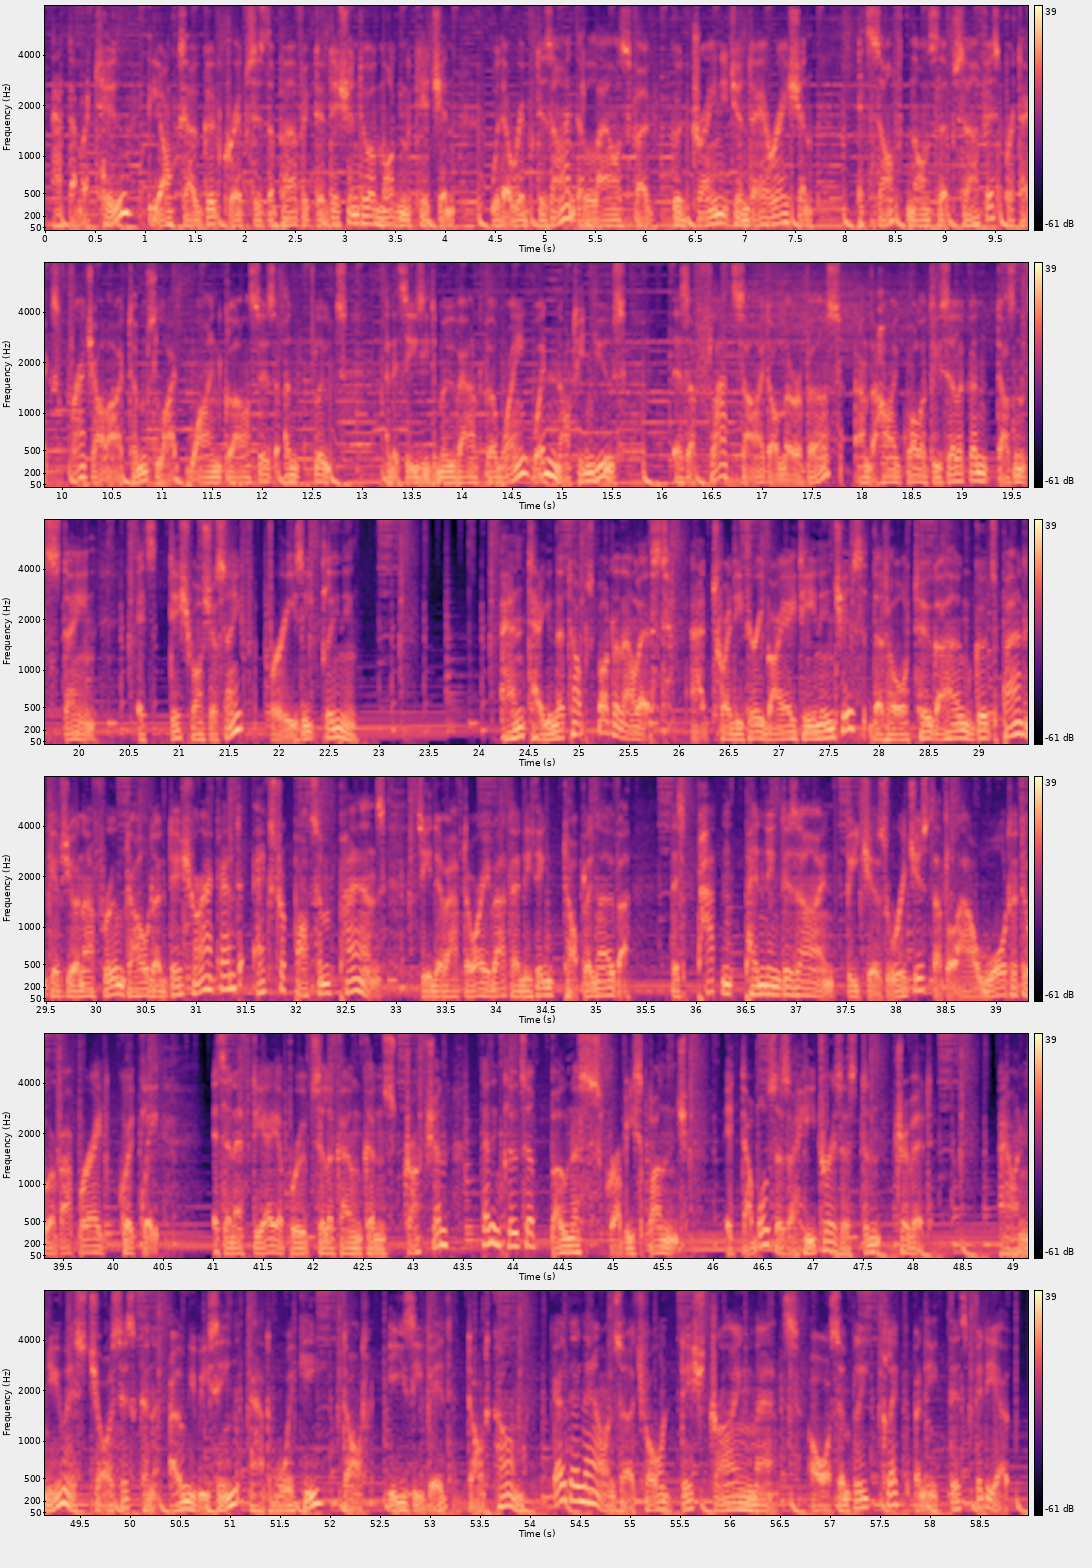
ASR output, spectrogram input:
At number 2, the OXO Good Grips is the perfect addition to a modern kitchen with a rib design that allows for good drainage and aeration. Its soft, non-slip surface protects fragile items like wine glasses and flutes, and it's easy to move out of the way when not in use. There's a flat side on the reverse, and the high quality silicone doesn't stain. It's dishwasher safe for easy cleaning. And taking the top spot on our list, at 23 by 18 inches, the Tortuga Home Goods Pad gives you enough room to hold a dish rack and extra pots and pans, so you never have to worry about anything toppling over. This patent-pending design features ridges that allow water to evaporate quickly, it's an FDA-approved silicone construction that includes a bonus scrubby sponge. It doubles as a heat-resistant trivet. Our newest choices can only be seen at wiki.ezvid.com. Go there now and search for dish drying mats or simply click beneath this video.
